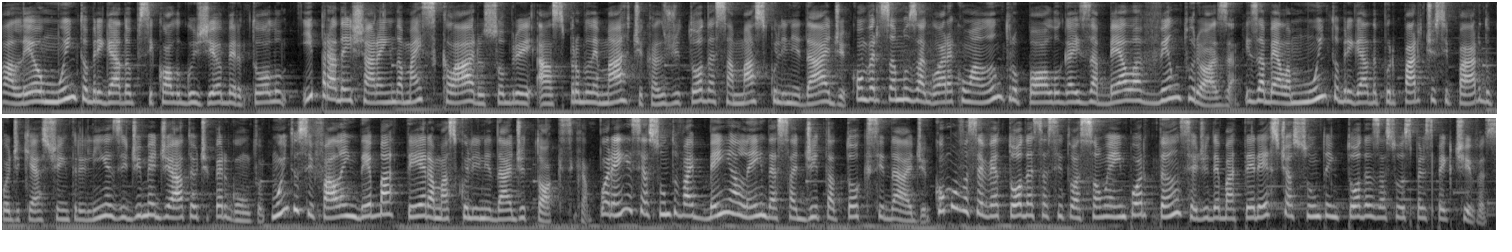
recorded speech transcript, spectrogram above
Valeu, muito obrigada ao psicólogo Gia Bertolo. E para deixar ainda mais claro sobre as problemáticas de toda essa masculinidade, conversamos agora com a antropóloga Isabela Venturosa. Isabela, muito obrigada por participar do podcast Entre Linhas e de imediato eu te pergunto: muito se fala em debater a masculinidade tóxica, porém esse assunto vai bem além dessa dita toxicidade. Como você vê toda essa situação e a importância de debater este assunto em todas as suas perspectivas?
